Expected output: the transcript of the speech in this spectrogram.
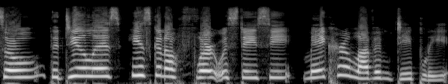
So the deal is he's gonna flirt with Stacy, make her love him deeply,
